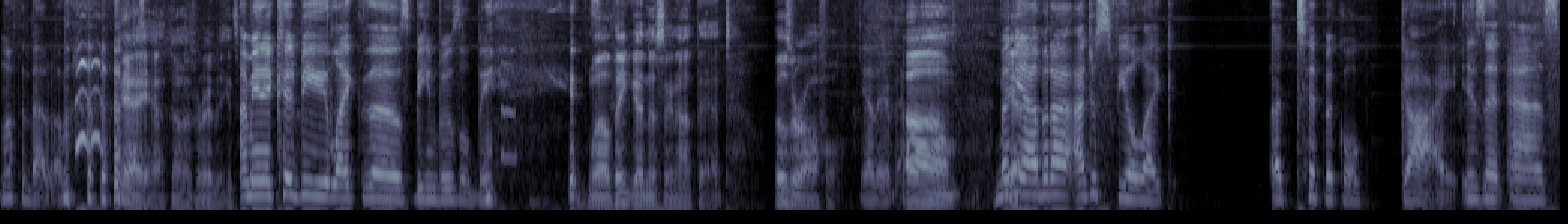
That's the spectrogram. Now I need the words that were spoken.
Nothing bad about that. Yeah, yeah. No, it's red beans. I mean, it could be like those BeanBoozled beans. Well, thank goodness they're not that. Those are awful. yeah, they're bad. Um, But yeah, but I, I just feel like a typical guy isn't as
